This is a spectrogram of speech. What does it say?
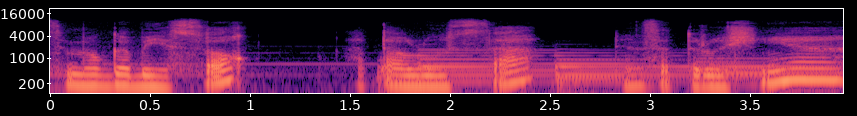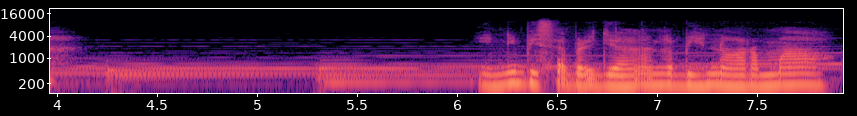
Semoga besok atau lusa dan seterusnya ini bisa berjalan lebih normal.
